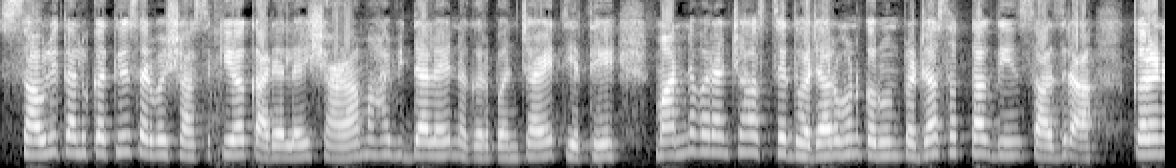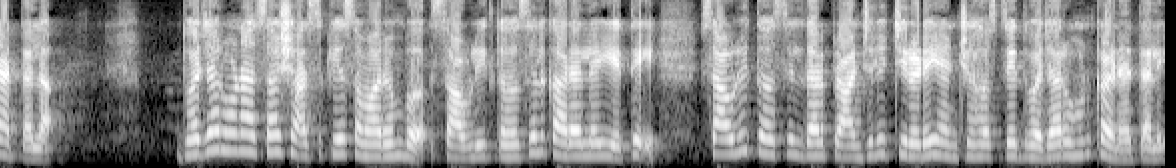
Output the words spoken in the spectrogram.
सावली तालुक्यातील सर्व शासकीय कार्यालय शाळा महाविद्यालय नगरपंचायत येथे मान्यवरांच्या हस्ते ध्वजारोहण करून प्रजासत्ताक दिन साजरा करण्यात आला. ध्वजारोहणाचा शासकीय समारंभ सावली तहसील कार्यालय येथे सावली तहसीलदार प्रांजली चिरडे यांच्या हस्ते ध्वजारोहण करण्यात आले.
